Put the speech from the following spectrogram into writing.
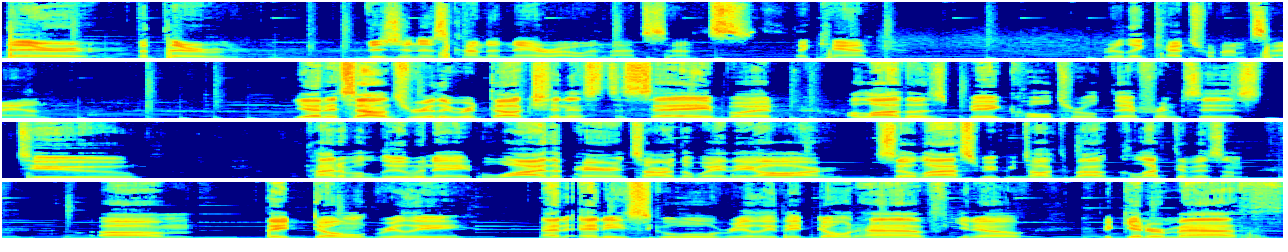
their but their vision is kind of narrow in that sense. They can't really catch what I'm saying. Yeah, and it sounds really reductionist to say, but a lot of those big cultural differences do kind of illuminate why the parents are the way they are. So last week we talked about collectivism. Um, they don't really, at any school really, they don't have, you know, beginner math,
